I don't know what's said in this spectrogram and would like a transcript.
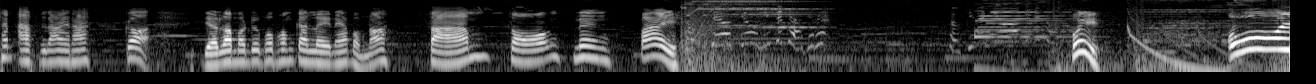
ชันอาร์เซนาเลยนะ ก็เดี๋ยวเรามาดูพร้อมๆกันเลยนะครับผมเนาะสามสองหนึ่งไป เฮ้ย โอ้ย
